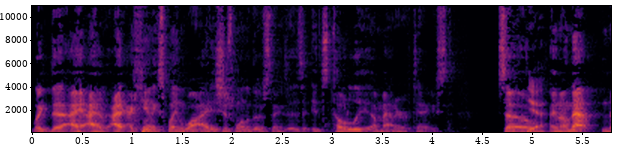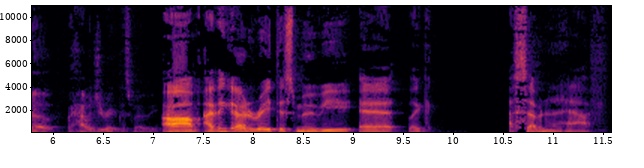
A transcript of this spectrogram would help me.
Like that, I, I I can't explain why. It's just one of those things. It's, it's totally a matter of taste. So, Yeah. and on that note, how would you rate this movie? um, i think i would rate this movie at like a seven and a half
